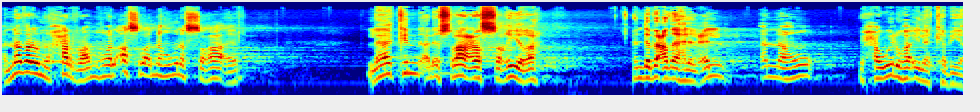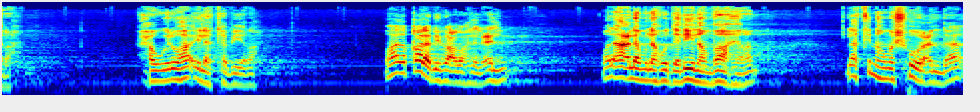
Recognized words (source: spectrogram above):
النظر المحرم هو الأصل أنه من الصغائر لكن الإصرار على الصغيرة عند بعض أهل العلم أنه يحولها إلى كبيرة. يحولها إلى كبيرة. وهذا قال به بعض أهل العلم ولا أعلم له دليلا ظاهرا لكنه مشهور عند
